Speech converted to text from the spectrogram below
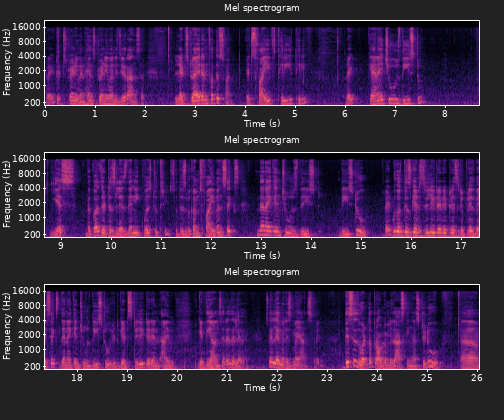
right? It's 21 hence 21 is your answer. Let's dry run for this one. It's 5 3 3 right? Can I choose these two? Yes because it is less than equals to 3 so this becomes 5 and 6 then I can choose these these two right? Because this gets deleted it is replaced by 6 then I can choose these two it gets deleted and I get the answer as 11 so 11 is my answer right? This is what the problem is asking us to do. Uh,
